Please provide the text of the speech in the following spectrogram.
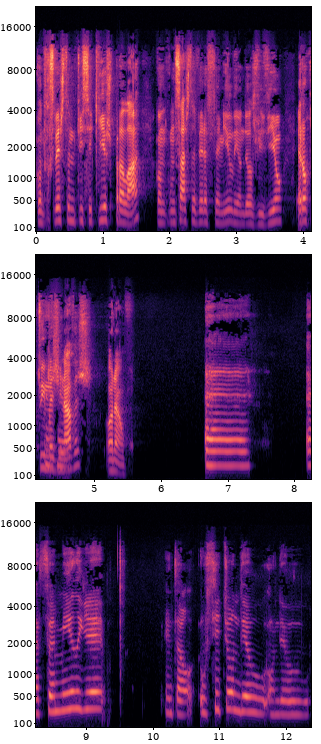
quando recebeste a notícia que ias para lá, quando começaste a ver a família onde eles viviam, era o que tu Uhum. imaginavas ou não? Ah, a família. Então, o sítio onde eu, onde, eu,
